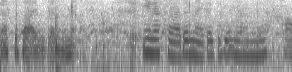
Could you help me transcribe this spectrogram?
น่าสบายเหมือนกันนะเนี่ย นี่นะคะ ด้านในก็จะเป็นอย่างนี้นะคะ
